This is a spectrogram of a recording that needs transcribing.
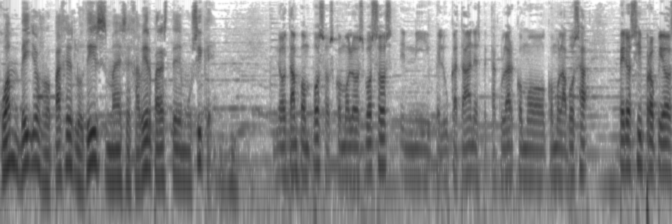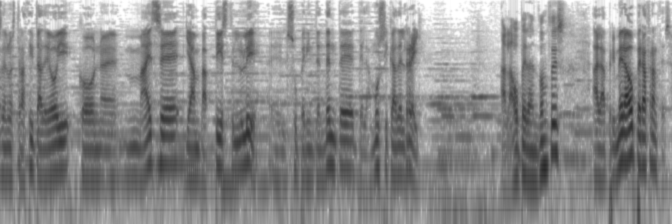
Cuán bellos ropajes lucís, maese Javier, para este musique. No tan pomposos como los bosos, ni peluca tan espectacular como, como la bosa, pero sí propios de nuestra cita de hoy con eh, maese Jean-Baptiste Lully, el superintendente de la música del rey. ¿A la ópera entonces? A la primera ópera francesa.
